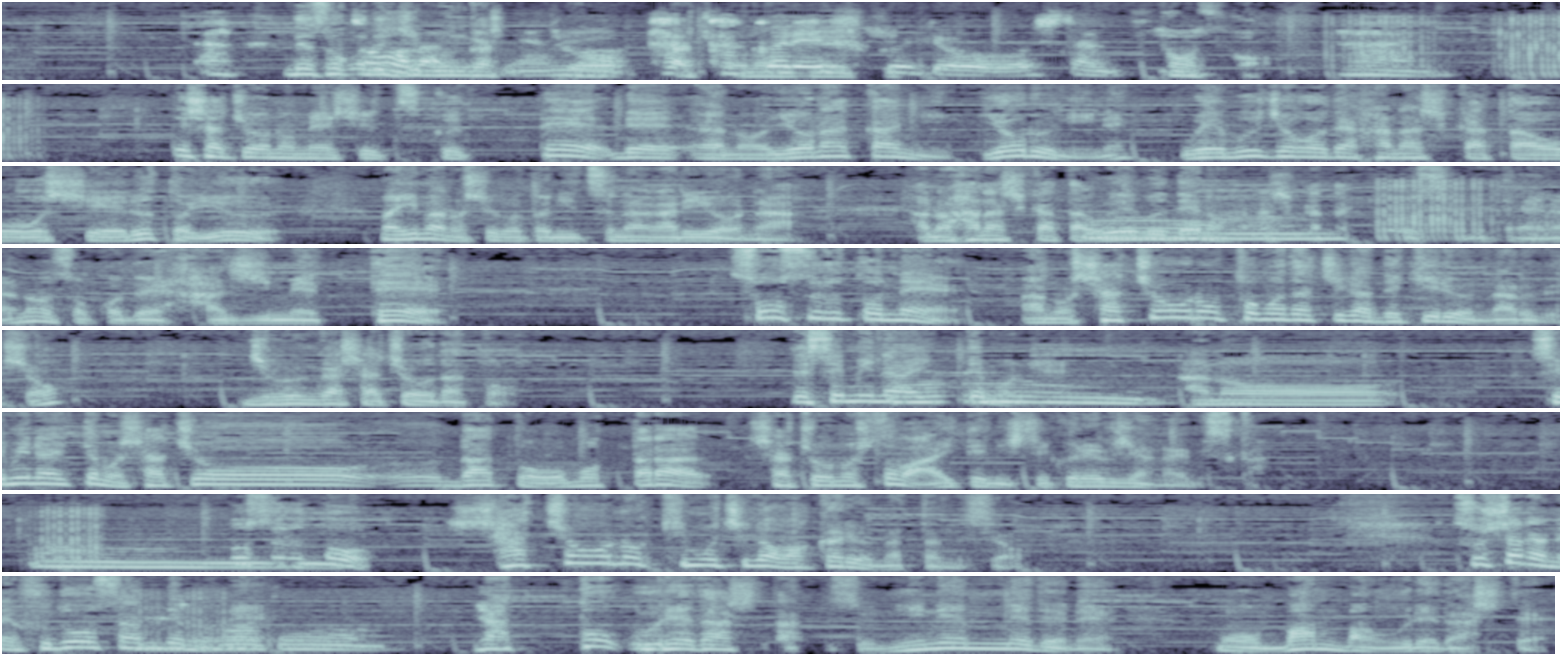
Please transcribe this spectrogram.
で、そこで自分が社長、うか社長の隠れ副業をしたんですね。そうそう。はい。で、社長の名刺作って、で、あの、夜中に、夜にね、ウェブ上で話し方を教えるという、まあ今の仕事につながるような、あの話し方、ウェブでの話し方教室みたいなのをそこで始めて、そうするとね、あの、社長の友達ができるようになるでしょ？自分が社長だと。で、セミナー行ってもね、ね。あのーセミナー行っても社長だと思ったら、社長の人は相手にしてくれるじゃないですか。うんそうする、と、社長の気持ちが分かるようになったんですよ。そしたらね、不動産でもね、やっと売れ出したんですよ。2年目でね、もうバンバン売れ出して。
